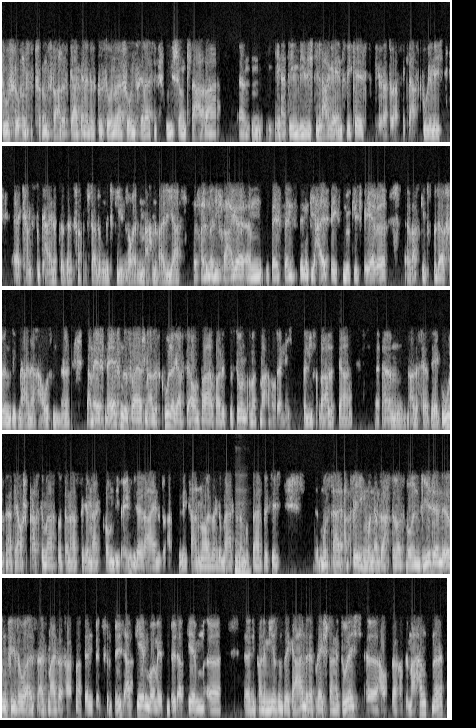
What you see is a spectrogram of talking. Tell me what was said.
Du, für uns, für uns war das gar keine Diskussion, weil für uns relativ früh schon klar war, ähm, je nachdem, wie sich die Lage entwickelt, wie gesagt, du hast eine Glaskugel nicht, äh, kannst du keine Präsenzveranstaltung mit vielen Leuten machen, weil du ja, das ist halt immer die Frage, ähm, selbst wenn es irgendwie halbwegs möglich wäre, äh, was gibst du da für ein Signal nach außen? Ne? Am 11.11., .11., das war ja schon alles cool, da gab es ja auch ein paar, paar Diskussionen, ob wir es machen oder nicht. Da lief aber alles ja ähm, alles ja sehr gut, hat ja auch Spaß gemacht und dann hast du gemerkt, kommen die Wellen wieder rein und du hast in den Krankenhäusern gemerkt mhm. und dann musst du halt wirklich musst du halt abwägen und dann sagst du, was wollen wir denn irgendwie so als als Meister Fastnacht denn, für ein Bild abgeben? Wollen wir jetzt ein Bild abgeben? Äh, äh die Pandemie ist uns egal, mit der Brechstange durch. Äh, Hauptsache, wir machen's. Ne?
